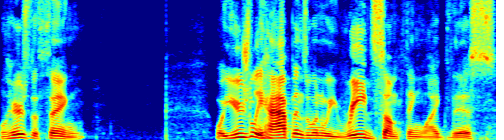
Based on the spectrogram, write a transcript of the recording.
Well, here's the thing. What usually happens when we read something like this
